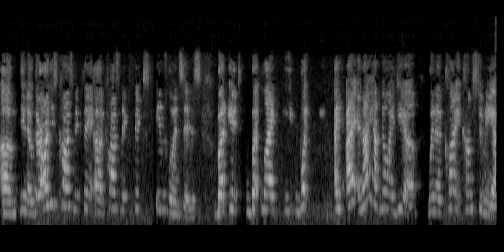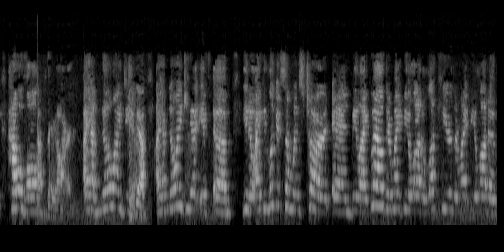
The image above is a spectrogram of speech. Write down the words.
Um, you know, there are these cosmic thing, uh, cosmic fixed influences, but it, but like what I, I, and I have no idea when a client comes to me yeah. how evolved they are. I have no idea. Yeah. I have no idea if um, you know I can look at someone's chart and be like, well, there might be a lot of luck here. There might be a lot of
